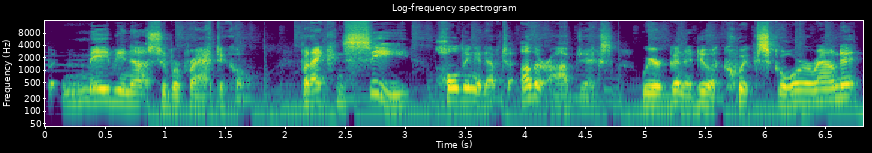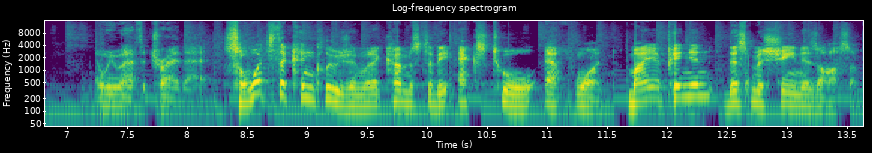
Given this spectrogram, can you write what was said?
but maybe not super practical. But I can see holding it up to other objects, we are going to do a quick score around it, and we might have to try that. So what's the conclusion when it comes to the Xtool F1? My opinion, this machine is awesome.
